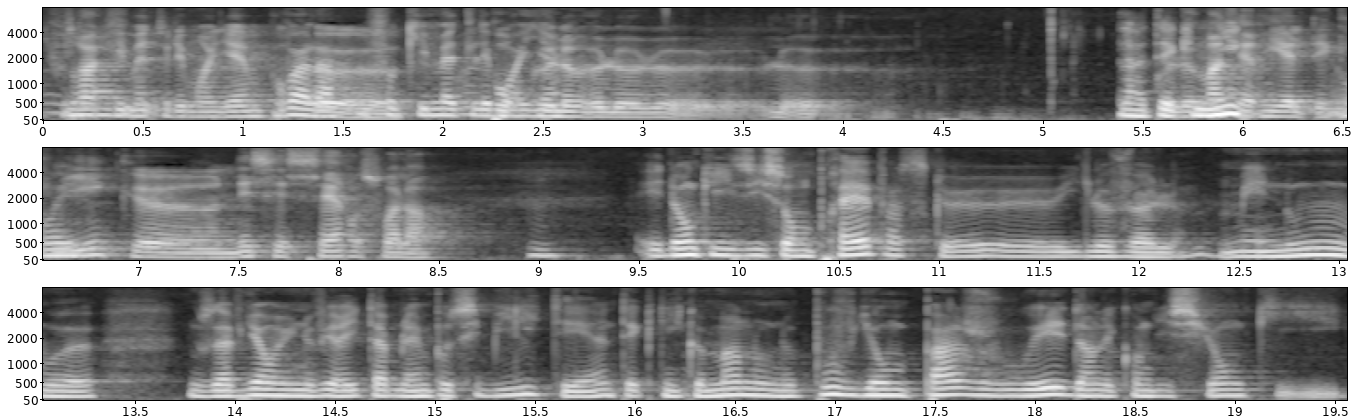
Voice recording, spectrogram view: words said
Il faudra qu'ils mettent les moyens pour voilà, que, il faut qu'ils mettent les moyens. Que le, le, le, La technique, le matériel technique euh, nécessaire soit là. Mm. Et donc ils y sont prêts parce qu'ils euh, le veulent. Mais nous, euh, nous avions une véritable impossibilité. Hein. Techniquement, nous ne pouvions pas jouer dans les conditions qui,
